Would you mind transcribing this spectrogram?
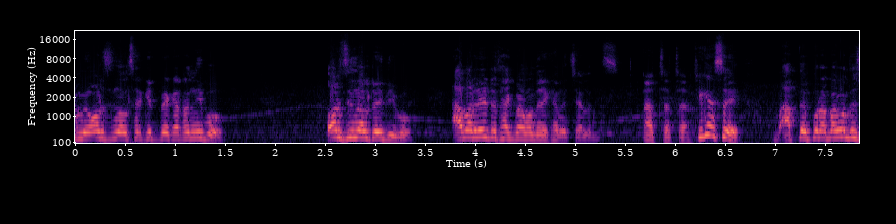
আমি অরিজিনাল সার্কিট ব্রেকারটা নিব অরিজিনালটাই দিব। আবার রেটে থাকবে আমাদের এখানে চ্যালেঞ্জ আচ্ছা আচ্ছা। ঠিক আছে? আপনি পুরো বাংলাদেশ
